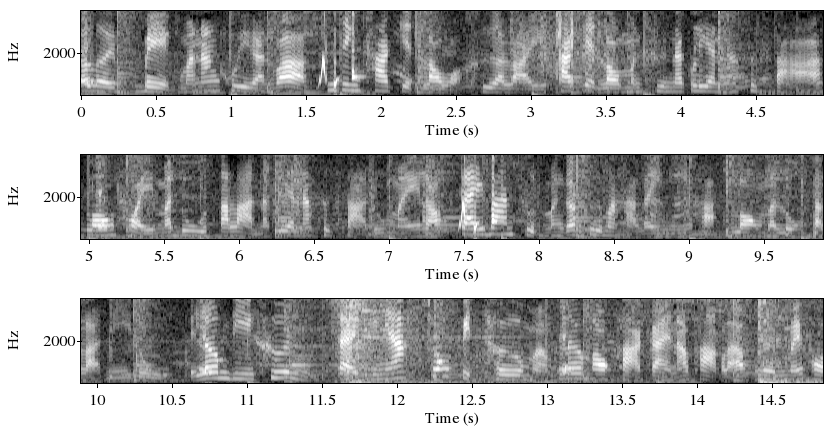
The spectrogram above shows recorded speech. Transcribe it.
ก็เลยเบรกมานั่งคุยกันว่า จริงๆ ทาร์เก็ตเราอะคืออะไร ทาร์เก็ตเรามันคือนักเรียนนักศึกษา ลองถอยมาดูตลาดนักเรียนนักศึกษาดูไหมแล้วใกล้บ้านสุดมันก็คือมหาลัยนี้ค่ะ ลองมาลงตลาดนี้ดู เริ่มดีขึ้น แต่ทีเนี้ยช่วงปิดเทอมอะเริ่มเอาขาไก่หน้าผากแล้วเงินไม่พอ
